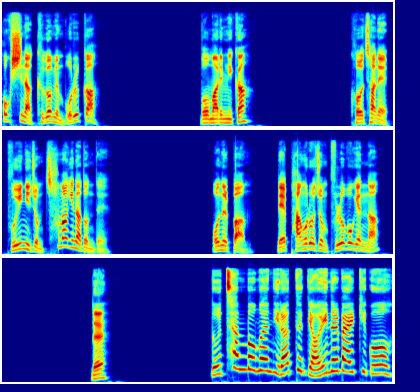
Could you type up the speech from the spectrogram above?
혹시나 그거면 모를까? 뭐 말입니까? 거 자네 부인이 좀 참하긴 하던데. 오늘 밤 내 방으로 좀 불러보겠나? 네? 노참봉은 이렇듯 여인을 밝히고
